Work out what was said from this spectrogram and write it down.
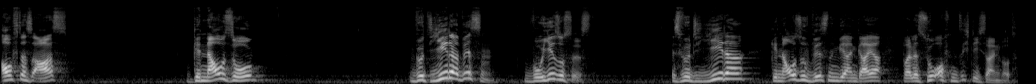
auf das Aas, genauso wird jeder wissen, wo Jesus ist. Es wird jeder genauso wissen wie ein Geier, weil es so offensichtlich sein wird,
